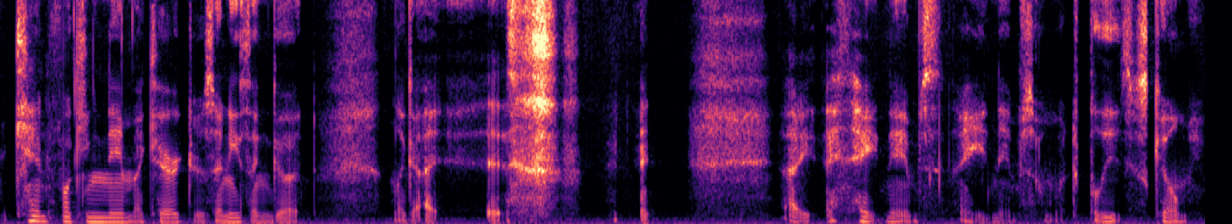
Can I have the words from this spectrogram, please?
I can't fucking name my characters anything good. Like I, it, I, I hate names. I hate names so much. Please just kill me.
